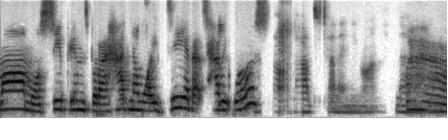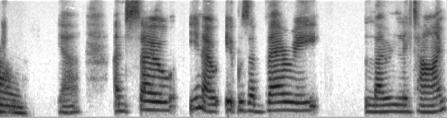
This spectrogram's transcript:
mom or siblings? But I had no idea that's how it was. Not allowed to tell anyone. No. Wow. Yeah. And so, you know, it was a very lonely time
